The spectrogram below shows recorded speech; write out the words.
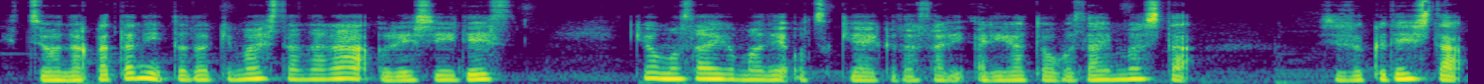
必要な方に届きましたなら嬉しいです。今日も最後までお付き合いくださりありがとうございました。しずくでした。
